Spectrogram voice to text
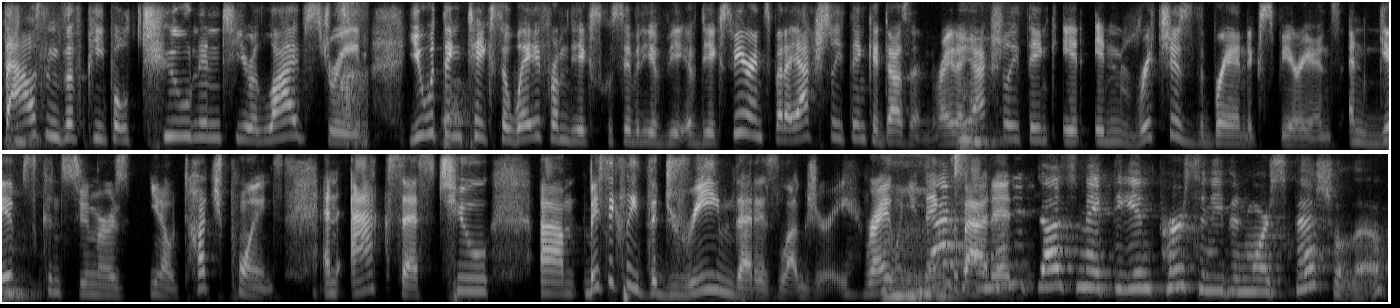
thousands of people tune into your live stream, you would think yeah. takes away from the exclusivity of the, of the experience, but I actually think it doesn't, right? Mm. I actually think it enriches the brand experience and gives mm. consumers, you know, touch points and access to um, basically the dream that is luxury, right? Mm. When you think yes, about it, it does make the in person even more special, though.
